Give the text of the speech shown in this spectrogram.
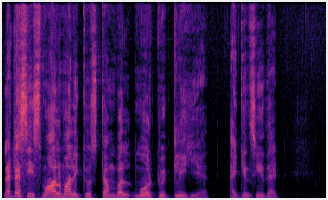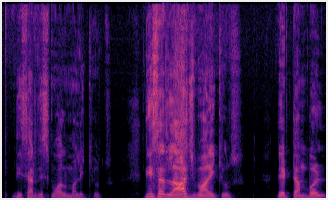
Let us see small molecules tumble more quickly here. I can see that. These are the small molecules. These are large molecules. They tumble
